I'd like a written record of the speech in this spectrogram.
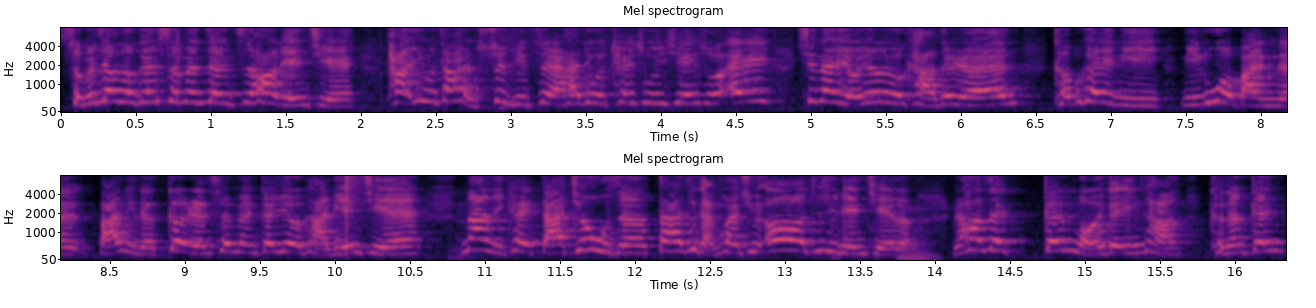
什么叫做跟身份证字号连接？他因为他很顺其自然，他就会推出一些说，哎，现在有悠游卡的人，可不可以你你如果把你的把你的个人身份跟悠游卡连接，那你可以打九五折，大家就赶快去哦，就去连接了，然后再跟某一个银行，可能跟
